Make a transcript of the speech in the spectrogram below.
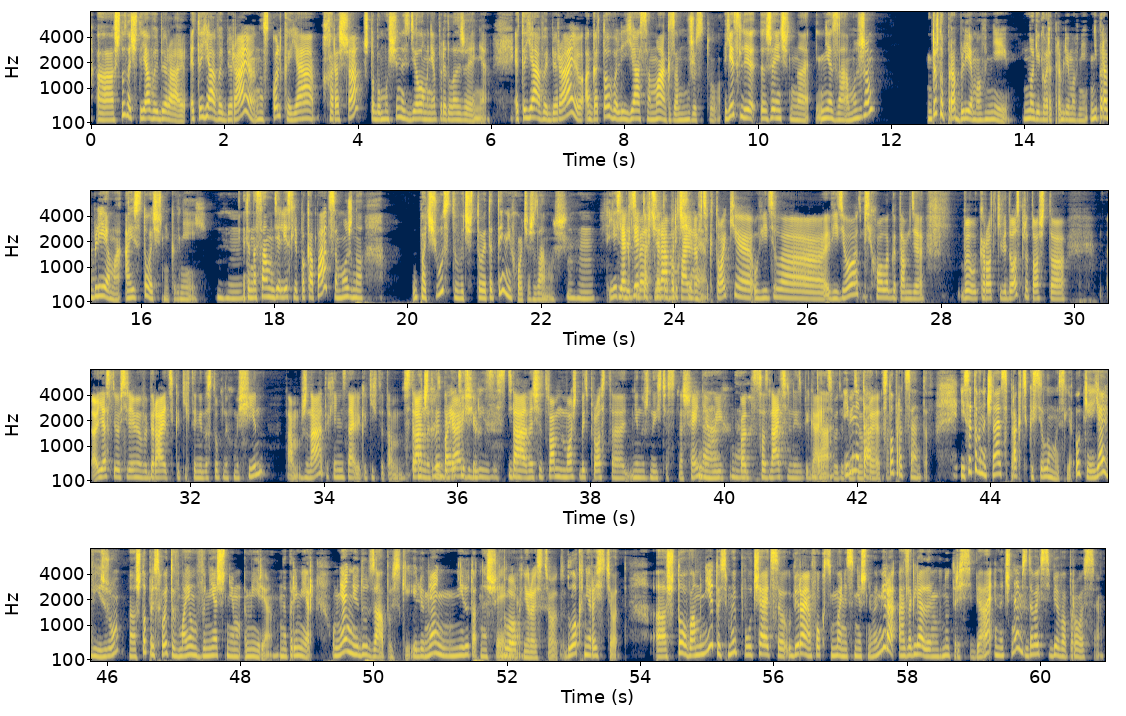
А, что значит я выбираю? Это я выбираю, насколько я хороша, чтобы мужчина сделал мне предложение. Это я выбираю, а готова ли я сама к замужеству. Если женщина не замужем, не то, что проблема в ней, многие говорят, проблема в ней, не проблема, а источник в ней. Угу. Это на самом деле, если покопаться, можно почувствовать, что это ты не хочешь замуж. Угу. Я где-то вчера буквально причины. в ТикТоке увидела видео от психолога, там, где был короткий видос про то, что э, если вы все время выбираете каких-то недоступных мужчин, там, женатых, я не знаю, или каких-то там странных, значит, вы избегающих. близости. Да, значит, вам, может быть, просто не нужны сейчас отношения, да, вы их да. подсознательно избегаете. Да. Вот Именно так, сто процентов. И с этого начинается практика силы мысли. Окей, я вижу, э, что происходит в моем внешнем мире. Например, у меня не идут запуски, или у меня не идут отношения. Блок не растет. Блок не растет. а, что во мне, то есть мы, получается, убираем фокус внимания с внешнего мира, а заглядываем внутрь себя и начинаем задавать себе вопросы.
